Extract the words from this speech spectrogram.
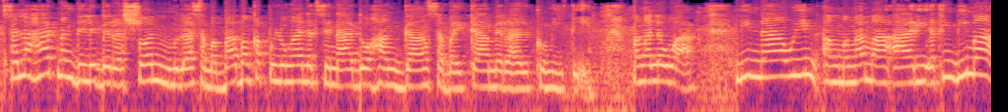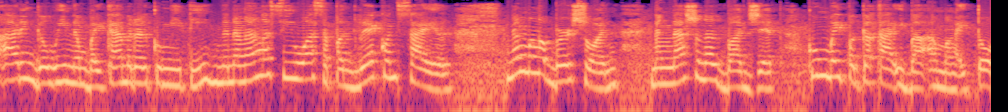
sa lahat ng deliberasyon mula sa mababang kapulungan at Senado hanggang sa bicameral committee. Pangalawa, linawin ang mga maaari at hindi maaaring gawin ng bicameral committee na nangangasiwa sa pag-reconcile ng mga version ng national budget kung may pagkakaiba ang mga ito.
